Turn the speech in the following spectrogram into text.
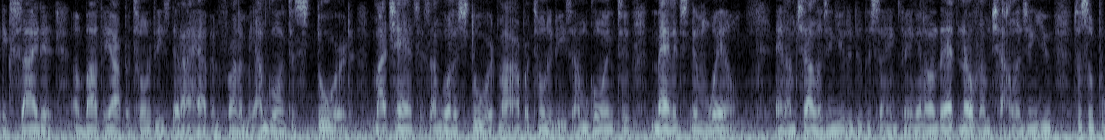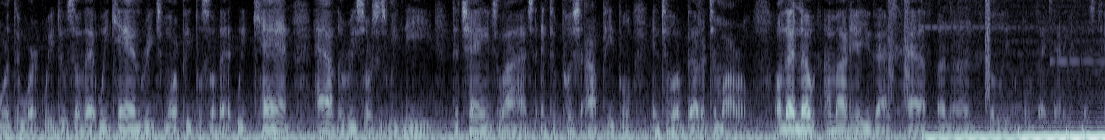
excited about the opportunities that I have in front of me. I'm going to steward my chances. I'm going to steward my opportunities. I'm going to manage them well. And I'm challenging you to do the same thing. And on that note, I'm challenging you to support the work we do so that we can reach more people, so that we can have the resources we need to change lives and to push our people into a better tomorrow. On that note, I'm out of here. You guys have an unbelievable day. Gotta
